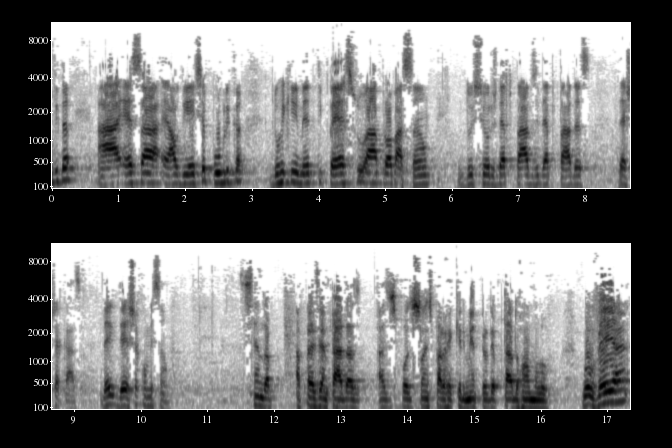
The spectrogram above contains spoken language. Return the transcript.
dúvida a essa é, audiência pública do requerimento que peço a aprovação dos senhores deputados e deputadas desta casa, de, desta comissão. Sendo apresentadas as disposições para o requerimento pelo deputado Rômulo Gouveia.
